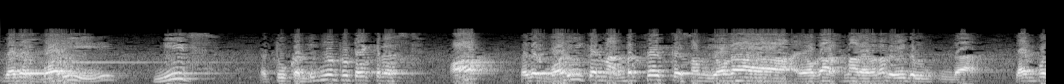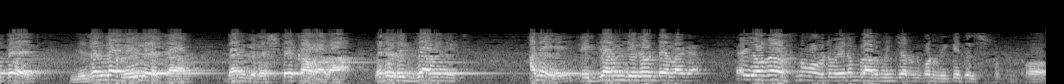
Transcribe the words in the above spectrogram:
whether body needs to continue to take rest or whether body can undertake some yoga యోగాసనాలు ఏమైనా వేయగలుగుతుందా? లేకపోతే నిజంగా వేయలేక దానికి రెస్టే కావాలా? లెట్ ఇస్ ఎగ్జామిన్ ఇట్ అని ఎగ్జామిన్ చేయడం అంటే ఎలాగా? యోగాసనం ఒకటి వేయడం ప్రారంభించారనుకోండి మీకే తెలిసిపోతుంది. ఓ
